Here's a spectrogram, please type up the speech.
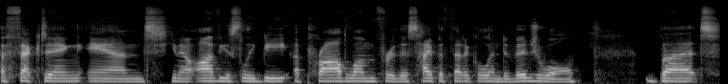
affecting and you know obviously be a problem for this hypothetical individual but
